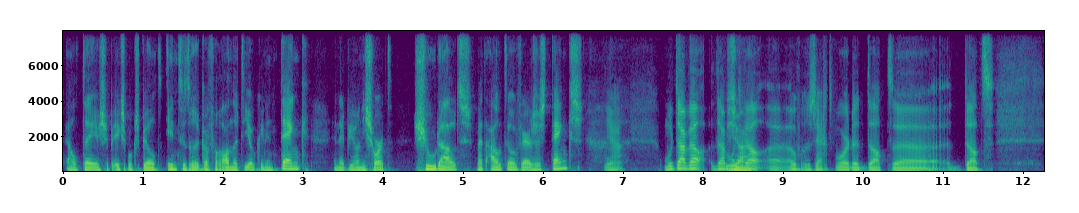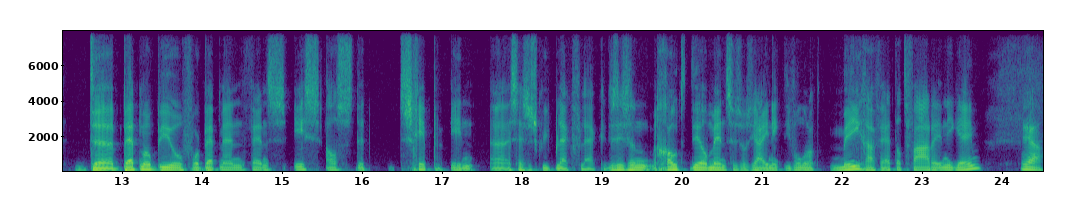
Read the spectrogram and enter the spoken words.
LT als je op Xbox speelt in te drukken. Verandert die ook in een tank. En dan heb je van die soort shootouts met auto versus tanks. Ja. Moet daar wel, daar moet Ja. wel over gezegd worden dat, dat de Batmobile voor Batman-fans is als het schip in uh, Assassin's Creed Black Flag. Dus is een groot deel mensen zoals jij en ik, die vonden dat mega vet, dat varen in die game. Ja.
